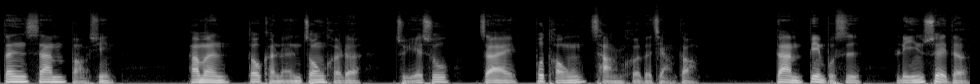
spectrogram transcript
登山宝训，他们都可能综合了主耶稣在不同场合的讲道，但并不是零碎的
